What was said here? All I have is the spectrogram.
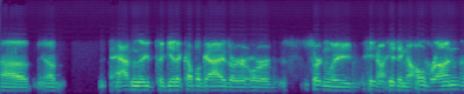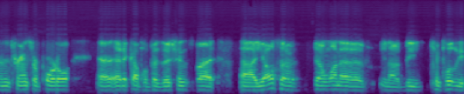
uh, you know, having to, to get a couple guys or, or certainly you know hitting a home run in the transfer portal at, at a couple positions, but uh, you also don't want to you know be completely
